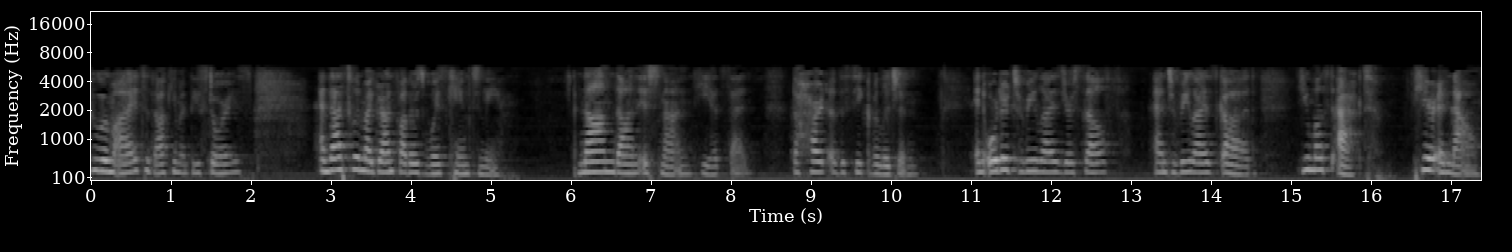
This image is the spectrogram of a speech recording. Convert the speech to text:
Who am I to document these stories? And that's when my grandfather's voice came to me. Nam Dan Ishnan, he had said, the heart of the Sikh religion. In order to realize yourself and to realize God, you must act here and now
